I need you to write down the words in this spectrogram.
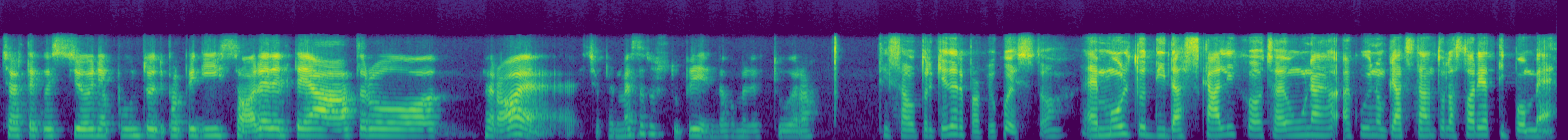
certe questioni appunto di, proprio di storia del teatro, però è, cioè, per me è stato stupendo come lettura. Ti stavo per chiedere proprio questo. È molto didascalico, cioè una a cui non piace tanto la storia tipo me.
